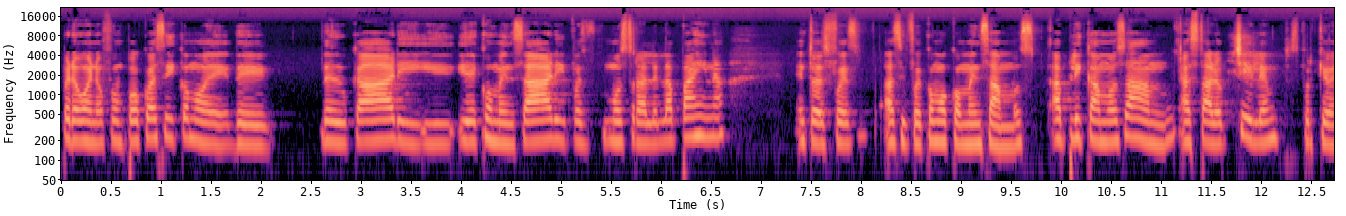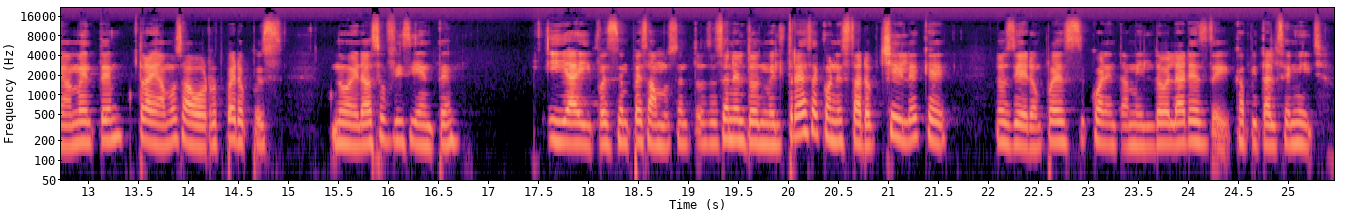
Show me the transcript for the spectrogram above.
pero bueno, fue un poco así como de, de, educar y, y, de comenzar y pues mostrarles la página entonces, pues, así fue como comenzamos. Aplicamos a, a Startup Chile, pues, porque obviamente traíamos ahorros, pero pues no era suficiente. Y ahí pues empezamos entonces en el 2013 con Startup Chile, que nos dieron pues 40 mil dólares de capital semilla.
